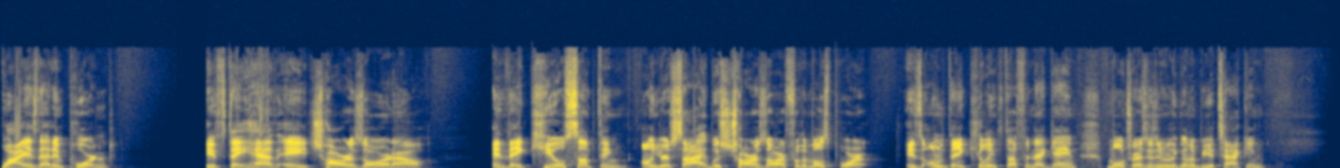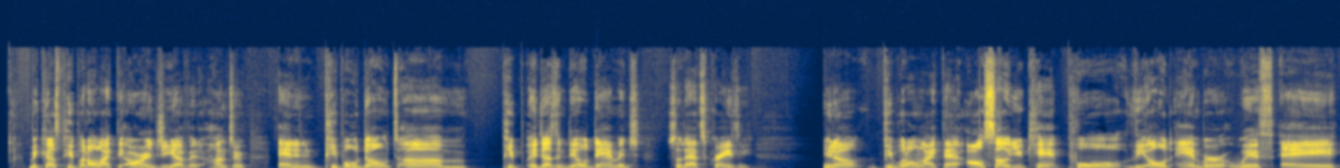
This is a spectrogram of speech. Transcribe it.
Why is that important? If they have a Charizard out and they kill something on your side, which Charizard for the most part is the only thing killing stuff in that game, Moltres isn't really going to be attacking because people don't like the RNG of it, Hunter, and people don't um people it doesn't deal damage, so that's crazy. You know, people don't like that. Also, you can't pull the old Amber with a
